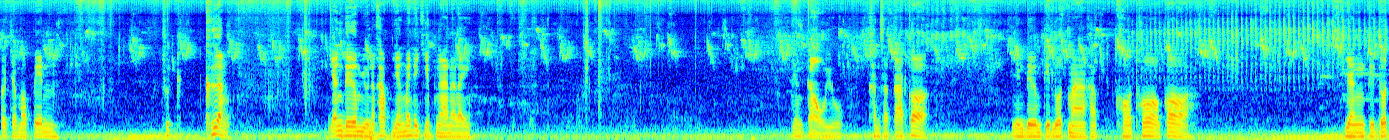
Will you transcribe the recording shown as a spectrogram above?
ก็จะมาเป็นชุดเครื่อง ยังเดิมอยู่นะครับ ยังไม่ได้เก็บงานอะไร ยังเก่าอยู่ คันสตาร์ทก็ ยังเดิมติดรถมาครับ คอท่อก็ ยังติดรถ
